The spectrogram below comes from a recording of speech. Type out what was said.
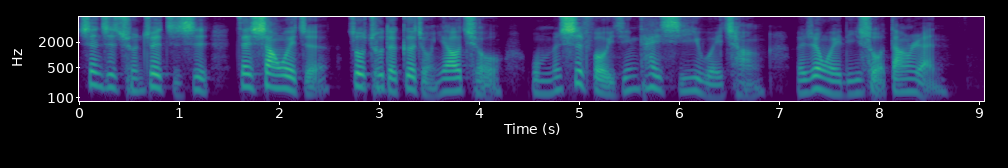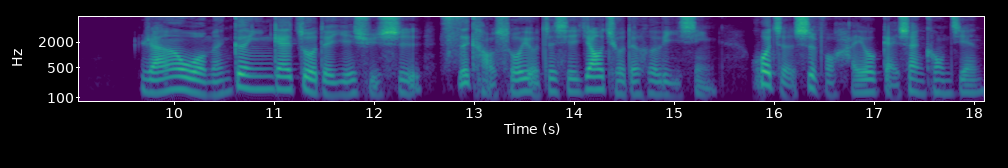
甚至纯粹只是在上位者做出的各种要求，我们是否已经太习以为常，而认为理所当然？然而，我们更应该做的，也许是思考所有这些要求的合理性，或者是否还有改善空间，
